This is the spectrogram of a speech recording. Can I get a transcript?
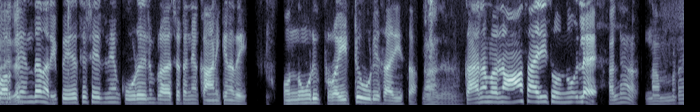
കുറച്ച് എന്താണെന്നറിയോ ഇപ്പൊ പേച്ച ഷെയ്ഡ്സ് ഞാൻ കൂടുതലും പ്രാവശ്യമായിട്ട് ഞാൻ കാണിക്കുന്നതേ ഒന്നുകൂടി റേറ്റ് കൂടിയ സാരീസാ. കാരണം പറഞ്ഞാൽ ആ സാരീസ് ഒന്നും ഇല്ലേ? അല്ല നമ്മുടെ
